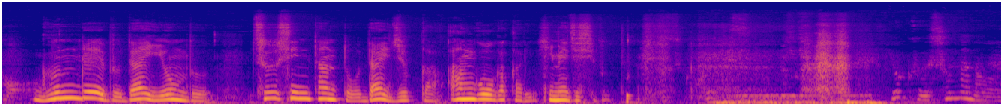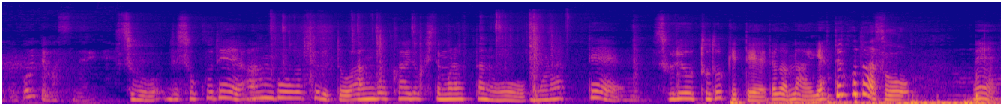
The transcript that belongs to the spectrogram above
こ軍令部第4部通信担当第10課暗号係姫路支部って。よくそんなの覚えてますねそう。でそこで暗号が来ると暗号解読してもらったのをもらってそれを届けてだからまあやってることはそうね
